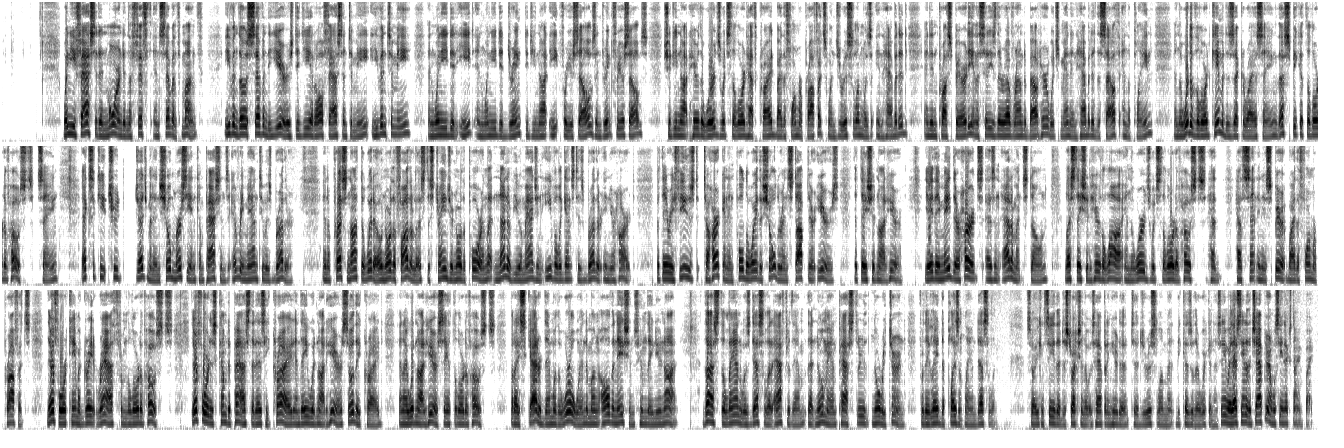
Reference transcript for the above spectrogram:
When ye fasted and mourned in the fifth and seventh month, even those seventy years did ye at all fast unto me, even to me? And when ye did eat, and when ye did drink, did ye not eat for yourselves, and drink for yourselves? Should ye not hear the words which the Lord hath cried by the former prophets, when Jerusalem was inhabited, and in prosperity, and the cities thereof round about her, which men inhabited the south and the plain? And the word of the Lord came unto Zechariah, saying, Thus speaketh the Lord of hosts, saying, Execute true judgment, and show mercy and compassions every man to his brother. And oppress not the widow, nor the fatherless, the stranger, nor the poor, and let none of you imagine evil against his brother in your heart. But they refused to hearken, and pulled away the shoulder, and stopped their ears, that they should not hear. Yea, they made their hearts as an adamant stone, lest they should hear the law and the words which the Lord of hosts had, hath sent in his Spirit by the former prophets. Therefore came a great wrath from the Lord of hosts. Therefore it is come to pass that as he cried, and they would not hear, so they cried, and I would not hear, saith the Lord of hosts. But I scattered them with a whirlwind among all the nations whom they knew not. Thus the land was desolate after them, that no man passed through nor returned, for they laid the pleasant land desolate. So you can see the destruction that was happening here to, to Jerusalem uh, because of their wickedness. Anyway, that's the end of the chapter, and we'll see you next time. Bye.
